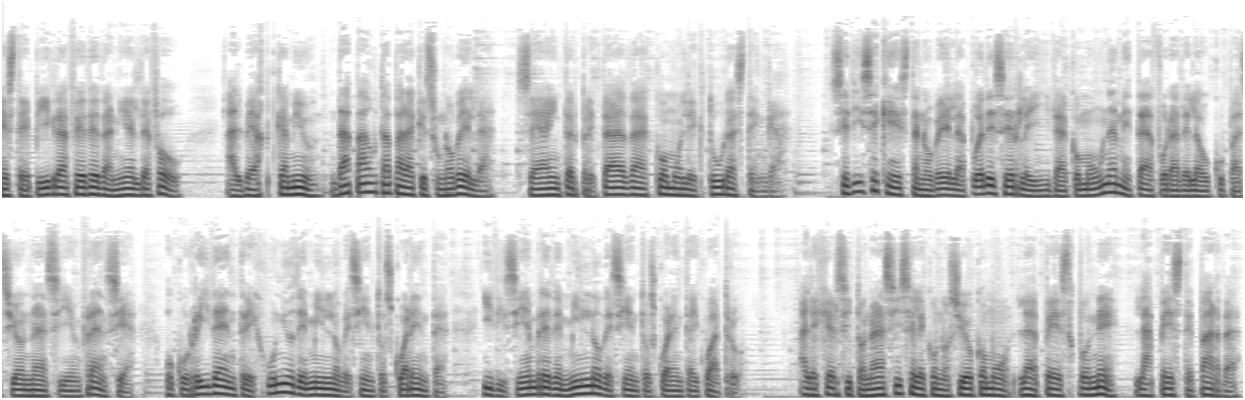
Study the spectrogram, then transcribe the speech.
este epígrafe de Daniel Defoe, Albert Camus da pauta para que su novela sea interpretada como lecturas tenga. Se dice que esta novela puede ser leída como una metáfora de la ocupación nazi en Francia, ocurrida entre junio de 1940 y diciembre de 1944. Al ejército nazi se le conoció como la peste bonnet, la peste parda,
